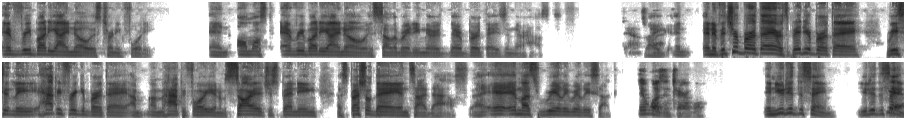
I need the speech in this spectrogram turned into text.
Everybody I know is turning 40. And almost everybody I know is celebrating their their birthdays in their houses. Damn, like and and if it's your birthday or it's been your birthday recently happy freaking birthday i'm, I'm happy for you and i'm sorry that you're spending a special day inside the house Uh, it, it must really really suck it wasn't terrible. and you did the same you did the same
